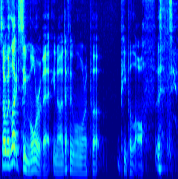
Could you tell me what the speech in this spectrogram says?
So I would like to see more of it. You know, I definitely want to put people off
